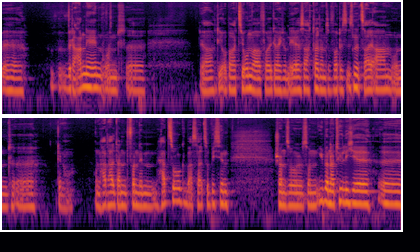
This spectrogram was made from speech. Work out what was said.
äh, wieder annähen und äh, ja, die Operation war erfolgreich und er sagt halt dann sofort, es ist eine Zeiharm und äh, genau. Und hat halt dann von dem Herzog, was halt so ein bisschen schon so, so ein übernatürliche äh,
